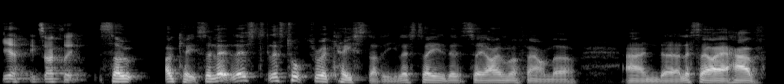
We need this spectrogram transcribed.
Yeah, exactly. So okay, so let, let's let's talk through a case study. Let's say let's say I'm a founder, and uh, let's say I have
